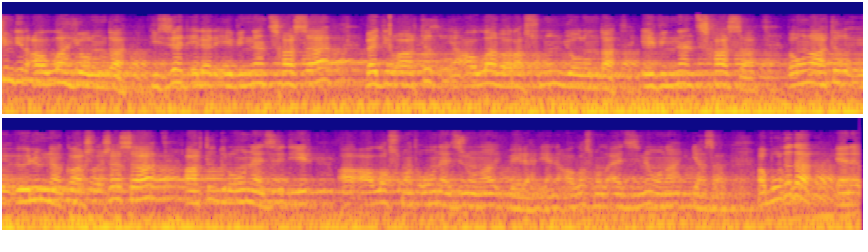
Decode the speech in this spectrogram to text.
kimdir Allah yolunda hicrət elər, evindən çıxarsa və deyir artıq yəni Allah və Rasulun yolunda evindən çıxarsa və onu artıq e, ölümlə qarşılaşarsa, artıqdır onun əcri deyir Allah Subhanahu onun əcrini ona verər. Yəni Allah Subhanahu əcrini ona yazar. Ha burada da yəni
